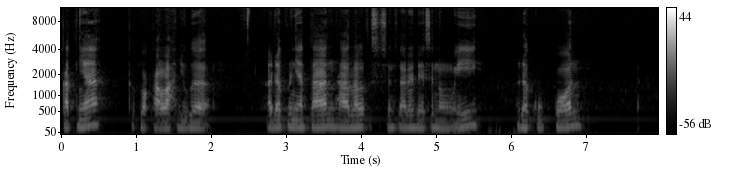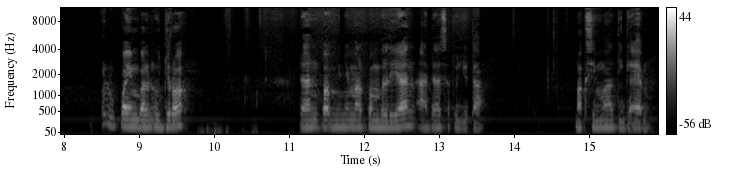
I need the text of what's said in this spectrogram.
Akadnya akad wakalah juga. Ada pernyataan halal kesusahan syariah DSN ada kupon rupa imbalan ujroh dan minimal pembelian ada 1 juta maksimal 3M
